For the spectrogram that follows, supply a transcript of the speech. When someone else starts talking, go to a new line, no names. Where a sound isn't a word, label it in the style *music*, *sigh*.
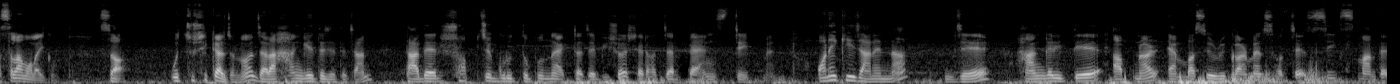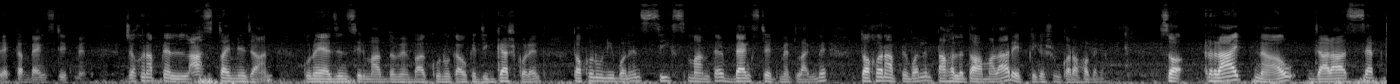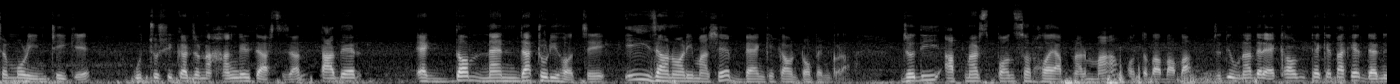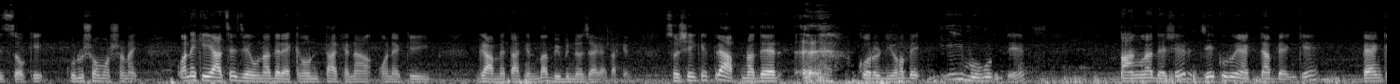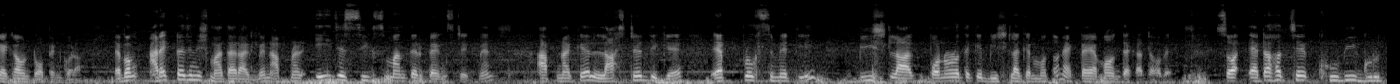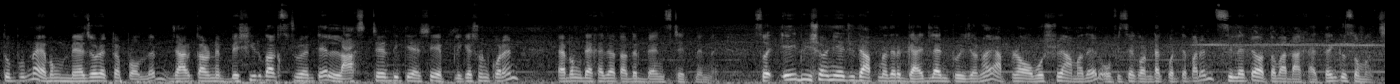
আসসালামু আলাইকুম। সো উচ্চশিক্ষার জন্য যারা হাঙ্গেরিতে যেতে চান, তাদের সবচেয়ে গুরুত্বপূর্ণ একটা যে বিষয়, সেটা হচ্ছে ব্যাংক স্টেটমেন্ট। অনেকেই জানেন না যে হাঙ্গেরিতে আপনার অ্যাম্বাসির রিকোয়ারমেন্টস হচ্ছে সিক্স মান্থের একটা ব্যাংক স্টেটমেন্ট যখন আপনি লাস্ট টাইমে যান, কোনো এজেন্সির মাধ্যমে বা কোনো কাউকে জিজ্ঞাসা করেন, তখন উনি বলেন সিক্স মান্থের ব্যাংক স্টেটমেন্ট লাগবে। তখন আপনি বলেন, তাহলে তো আমার আর অ্যাপ্লিকেশন করা হবে না। সো রাইট নাও যারা সেপ্টেম্বর ইনটেকে উচ্চশিক্ষার জন্য হাঙ্গেরিতে আসতে চান, তাদের একদম ম্যান্ডাটরি হচ্ছে এই জানুয়ারি মাসে ব্যাংক অ্যাকাউন্ট ওপেন করা। যদি আপনার স্পন্সর হয় আপনার মা অথবা বাবা, যদি ওনাদের অ্যাকাউন্ট থেকে থাকে দেন ইটস ওকে কোনো সমস্যা নাই। অনেকেই আছে যে ওনাদের অ্যাকাউন্ট থাকে না, অনেকেই গ্রামে থাকেন বা বিভিন্ন জায়গায় থাকেন। সো সেই ক্ষেত্রে আপনাদের *coughs* করণীয় হবে এই মুহূর্তে বাংলাদেশের যে কোনো একটা ব্যাংকে ব্যাংক অ্যাকাউন্ট ওপেন করা। এবং আরেকটা জিনিস মাথায় রাখবেন, আপনার এই যে সিক্স মান্থের ব্যাংক স্টেটমেন্ট আপনাকে লাস্টের দিকে অ্যাপ্রক্সিমেটলি বিশ লাখ, পনেরো থেকে বিশ লাখের মতন একটা অ্যামাউন্ট দেখাতে হবে। সো এটা হচ্ছে খুবই গুরুত্বপূর্ণ এবং মেজর একটা প্রবলেম যার কারণে বেশিরভাগ স্টুডেন্টে লাস্টের দিকে এসে অ্যাপ্লিকেশন করেন এবং দেখা যায় তাদের ব্যাংক স্টেটমেন্ট নেয়। সো এই বিষয় নিয়ে যদি আপনাদের গাইডলাইন প্রয়োজন হয়, আপনারা অবশ্যই আমাদের অফিসে কন্ট্যাক্ট করতে পারেন, সিলেটে অথবা ঢাকায়। Thank you so much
